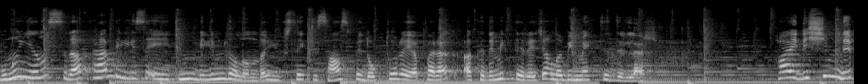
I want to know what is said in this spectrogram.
bunun yanı sıra fen bilgisi eğitimi bilim dalında yüksek lisans ve doktora yaparak akademik derece alabilmektedirler. Haydi şimdi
